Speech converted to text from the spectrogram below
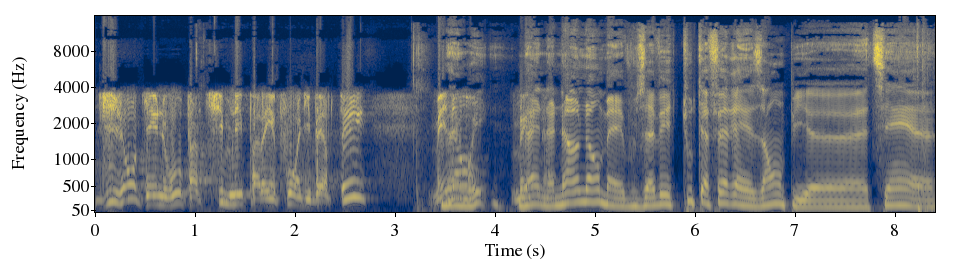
Disons qu'il y a un nouveau parti mené par un fou en liberté. Mais ben non. Oui. ben, non. non, mais vous avez tout à fait raison. Puis euh, tiens, euh,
